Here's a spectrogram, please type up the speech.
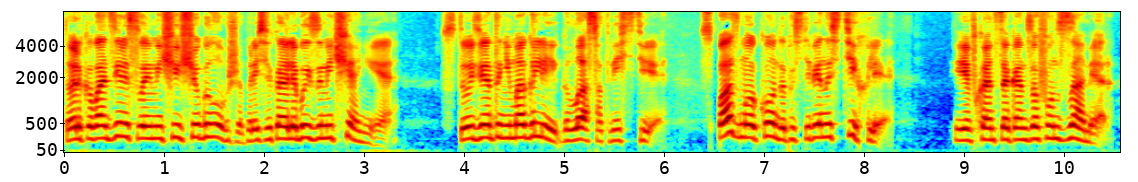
только вонзили свои мечи еще глубже, пресекая любые замечания. Студенты не могли глаз отвести. Спазмы у Конда постепенно стихли, и в конце концов он замер —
